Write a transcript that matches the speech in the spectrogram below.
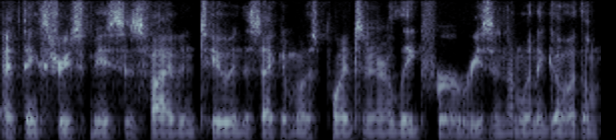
I think Streets Meats is five and two and the second most points in our league for a reason. I'm going to go with them.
